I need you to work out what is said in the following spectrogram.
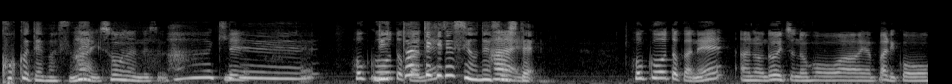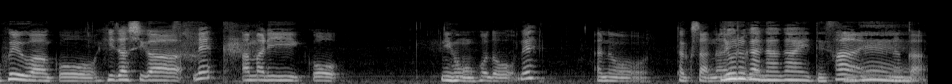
濃く出ますね。はい、そうなんです。はあ、綺麗。北欧とか、ね、立体的ですよね、そして。北欧とかね、あのドイツの方はやっぱりこう冬はこう日差しがね、あまりこう日本ほどね、あのたくさんない夜が長いですね。はい、なんか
